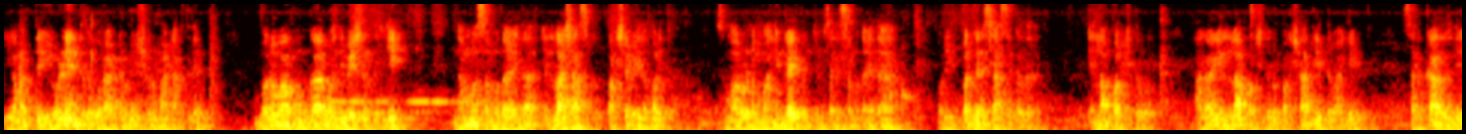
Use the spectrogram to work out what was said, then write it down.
ಈಗ ಮತ್ತೆ ಏಳನೇ ಹಂತದ ಹೋರಾಟವನ್ನು ಶುರು ಮಾಡಲಾಗ್ತದೆ. ಬರುವ ಮುಂಗಾರು ಅಧಿವೇಶನದಲ್ಲಿ ನಮ್ಮ ಸಮುದಾಯದ ಎಲ್ಲ ಶಾಸಕರು ಪಕ್ಷಭೇದ ಮರೆತು ಸುಮಾರು ನಮ್ಮ ಲಿಂಗಾಯತ ಪಂಚಮಸಾಲಿ ಸಮುದಾಯದ ಅವರು ಇಪ್ಪತ್ತು ಜನ ಶಾಸಕರಿದ್ದಾರೆ ಎಲ್ಲ ಪಕ್ಷದವರು. ಹಾಗಾಗಿ ಎಲ್ಲ ಪಕ್ಷದವರು ಪಕ್ಷಾತೀತವಾಗಿ ಸರ್ಕಾರದಲ್ಲಿ,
